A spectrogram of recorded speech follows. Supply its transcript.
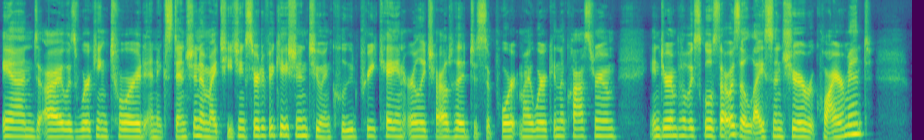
and I was working toward an extension of my teaching certification to include pre K and early childhood to support my work in the classroom in Durham Public Schools. That was a licensure requirement.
